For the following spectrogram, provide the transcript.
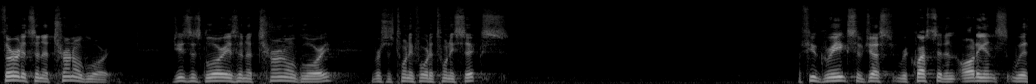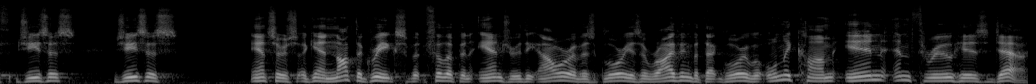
Third, it's an eternal glory. Jesus' glory is an eternal glory, verses 24 to 26. A few Greeks have just requested an audience with Jesus. Jesus answers again, not the Greeks, but Philip and Andrew. The hour of his glory is arriving, but that glory will only come in and through his death.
